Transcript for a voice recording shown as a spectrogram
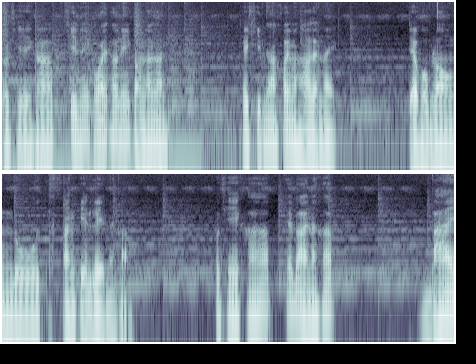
โอเคครับ คลิปนี้ก็ไว้เท่านี้ก่อนแล้วกัน เดี๋ยวคลิปหน้าค่อยมาหากันใหม่ เดี๋ยวผมลองดูสังเกตเลนมันก่อน โอเคครับ บ๊ายบายนะครับบาย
